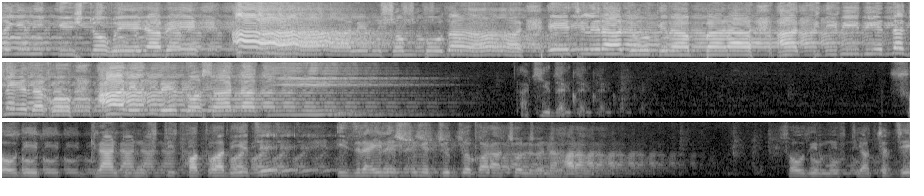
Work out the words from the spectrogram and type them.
থেকে নিকৃষ্ট হয়ে যাবে সম্প্রদায়। এ ছেলেরা, যুবকেরা, আব্বারা, আজ পৃথিবী দিয়ে তাকিয়ে দেখো, আলেমদের দশাটা কি? তাকিয়ে দেখো। সৌদির মুফতি ফতোয়া দিয়েছে, ইসরায়েলের সঙ্গে যুদ্ধ করা চলবে না, হারাম। সৌদির মুফতি হচ্ছে যে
